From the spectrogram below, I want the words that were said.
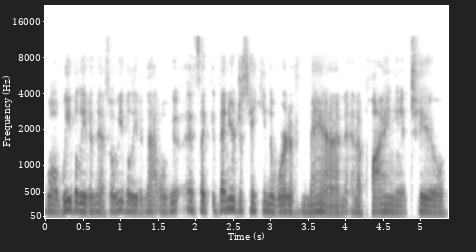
well, we believe in this. Well, we believe in that. Well, we, it's like then you're just taking the word of man and applying it to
